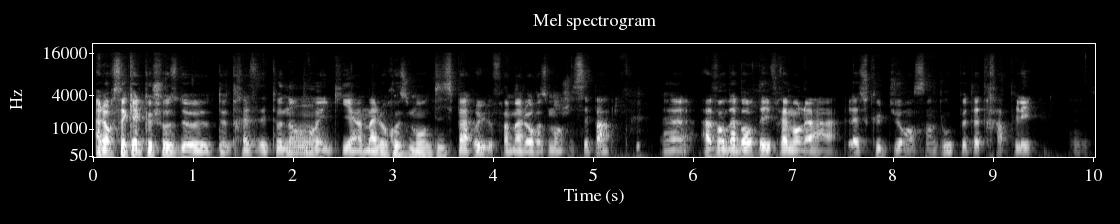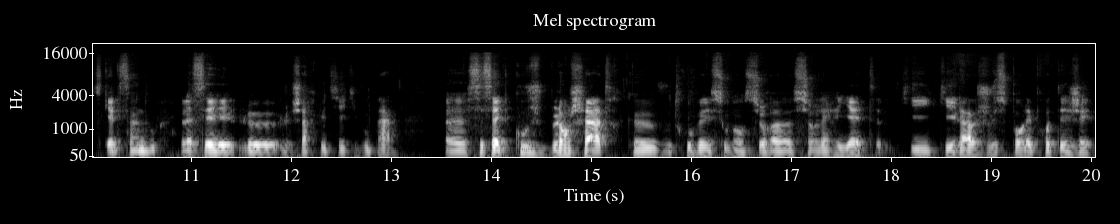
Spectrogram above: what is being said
Alors c'est quelque chose de, très étonnant et qui a malheureusement disparu, enfin malheureusement je sais pas. Euh, avant d'aborder vraiment la, sculpture en saindoux, peut-être rappeler euh, ce qu'est le saindoux. Là c'est le, charcutier qui vous parle. Euh, c'est cette couche blanchâtre que vous trouvez souvent sur, les rillettes qui, est là juste pour les protéger.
